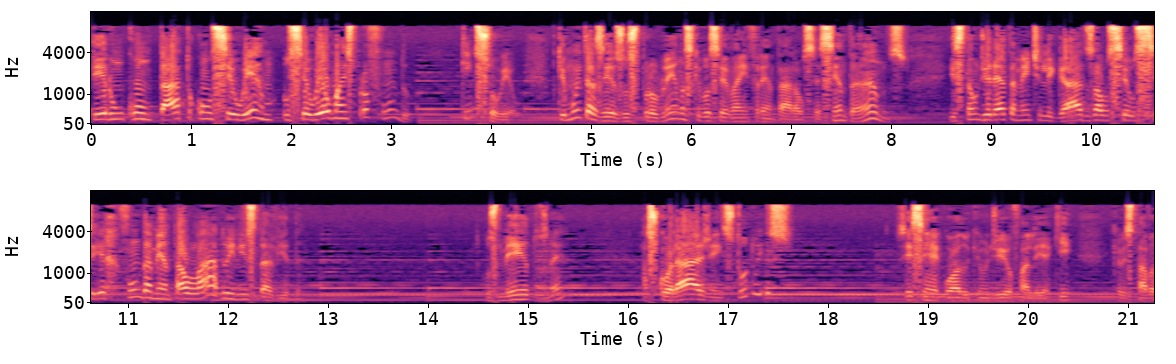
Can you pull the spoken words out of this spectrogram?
ter um contato com o seu, o seu eu mais profundo. Quem sou eu? Porque muitas vezes os problemas que você vai enfrentar aos 60 anos estão diretamente ligados ao seu ser fundamental lá do início da vida. Os medos, né? As coragens, tudo isso. Vocês se recordam que um dia eu falei aqui que eu estava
